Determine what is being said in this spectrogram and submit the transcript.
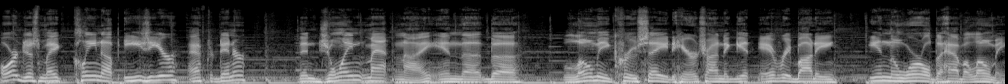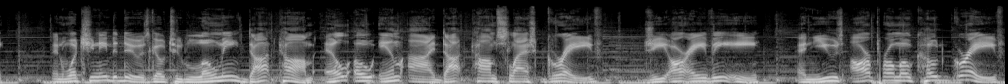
or just make cleanup easier after dinner, then join Matt and I in the, the Lomi crusade here, trying to get everybody in the world to have a Lomi. And what you need to do is go to lomi.com, L O M I.com slash grave, G R A V E, and use our promo code GRAVE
